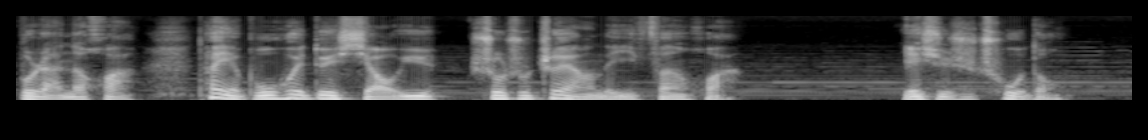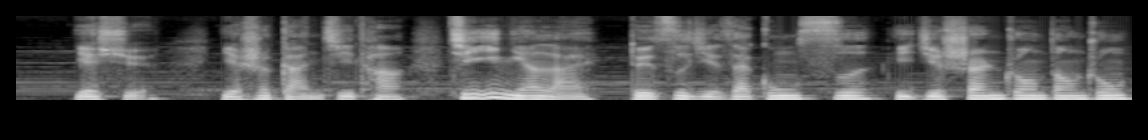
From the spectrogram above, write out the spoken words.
不然的话，他也不会对小玉说出这样的一番话。也许是触动，也许也是感激他近一年来对自己在公司以及山庄当中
